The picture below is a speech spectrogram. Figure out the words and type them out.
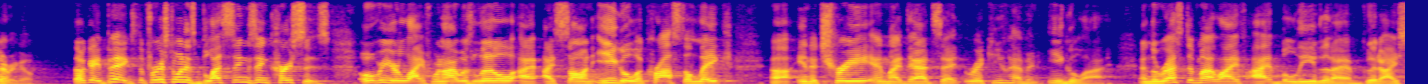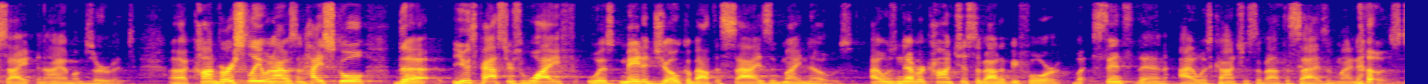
There we go. Okay, Biggs. The first one is blessings and curses over your life. When I was little, I, I saw an eagle across the lake uh, in a tree, and my dad said, Rick, you have an eagle eye. And the rest of my life, I believe that I have good eyesight and I am observant. Uh, conversely, when I was in high school, the youth pastor's wife was made a joke about the size of my nose. I was never conscious about it before, but since then, I was conscious about the size of my nose.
